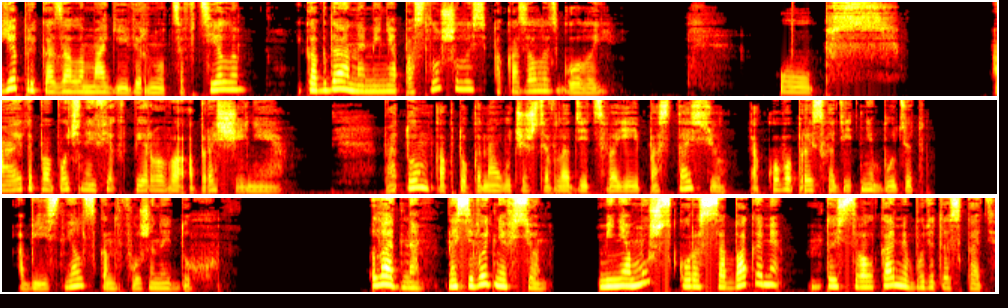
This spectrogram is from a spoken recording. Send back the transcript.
Я приказала магии вернуться в тело, и когда она меня послушалась, оказалась голой. Упс. А это побочный эффект первого обращения. Потом, как только научишься владеть своей ипостасью, такого происходить не будет, — объяснял сконфуженный дух. Ладно, на сегодня все. Меня муж скоро с собаками, то есть с волками, будет искать.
